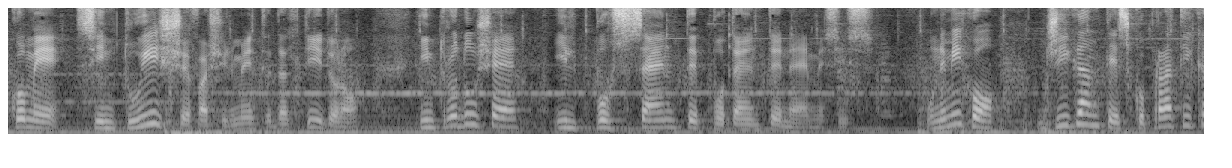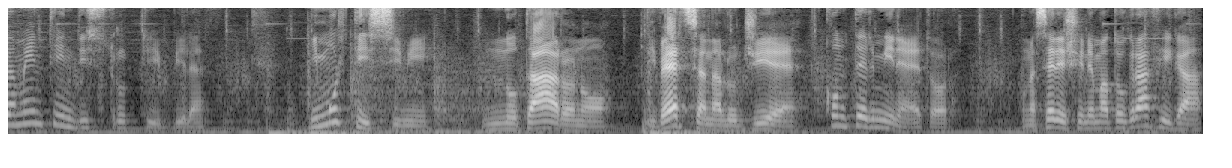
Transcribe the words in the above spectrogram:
come si intuisce facilmente dal titolo, introduce il possente e potente Nemesis, un nemico gigantesco praticamente indistruttibile. In moltissimi notarono diverse analogie con Terminator, una serie cinematografica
